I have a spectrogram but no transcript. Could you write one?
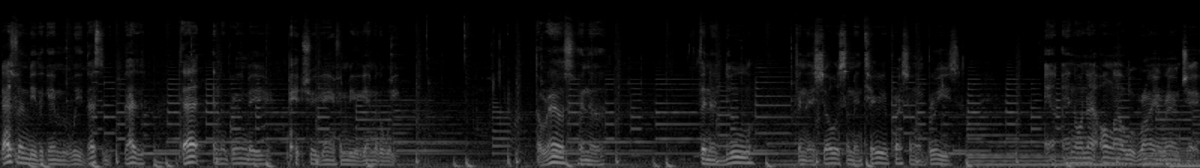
That's gonna be the game of the week. That's that that and the Green Bay Patriot game finna be the game of the week. The Rams finna finna do, finna show some interior pressure on Brees, and, and on that online with Ryan Ramczyk.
